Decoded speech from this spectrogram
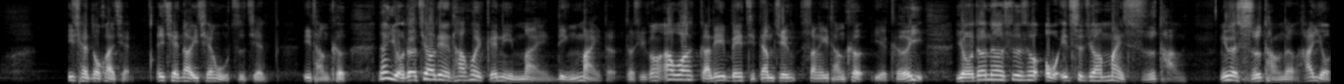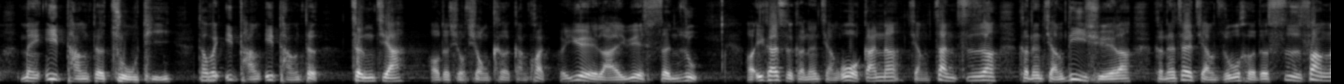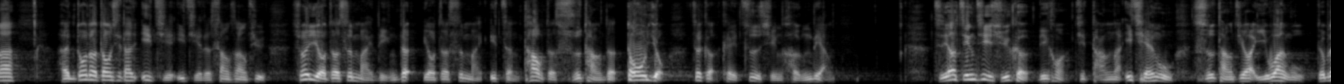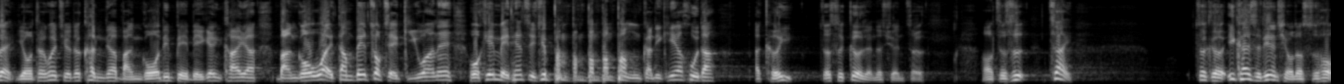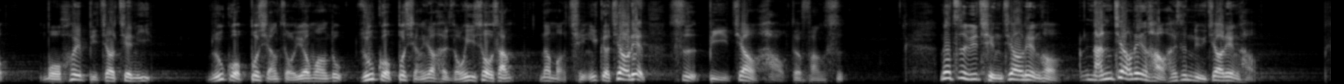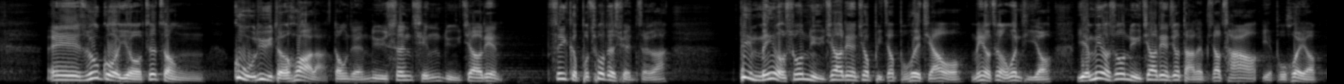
一千多块钱，一千到一千五之间一堂课。那有的教练他会给你买零买的，就是说啊，我给你买几点钟上一堂课也可以。有的呢是说，我一次就要卖十堂，因为十堂呢，它有每一堂的主题，它会一堂一堂的增加，好的，熊熊课赶快会越来越深入。一开始可能讲握杆呐，讲站姿啊，可能讲力学啦，可能在讲如何的释放啊，很多的东西它是一节一节的上上去，所以有的是买零的，有的是买一整套的食堂的都有，这个可以自行衡量。只要经济许可，你看几堂啊，一千五，食堂就要一万五，对不对？有的会觉得看人家万国，你白白给你开啊，万国外当杯做这几万呢，我可以每天自己去砰砰砰砰砰，给你可以付的啊，可以，这是个人的选择。哦，只是在这个一开始练球的时候，我会比较建议，如果不想走冤枉路，如果不想要很容易受伤，那么请一个教练是比较好的方式。那至于请教练哈，男教练好还是女教练好？诶，如果有这种顾虑的话啦，当然女生请女教练是一个不错的选择啊。并没有说女教练就比较不会教哦，没有这种问题哦，也没有说女教练就打得比较差哦，也不会哦。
